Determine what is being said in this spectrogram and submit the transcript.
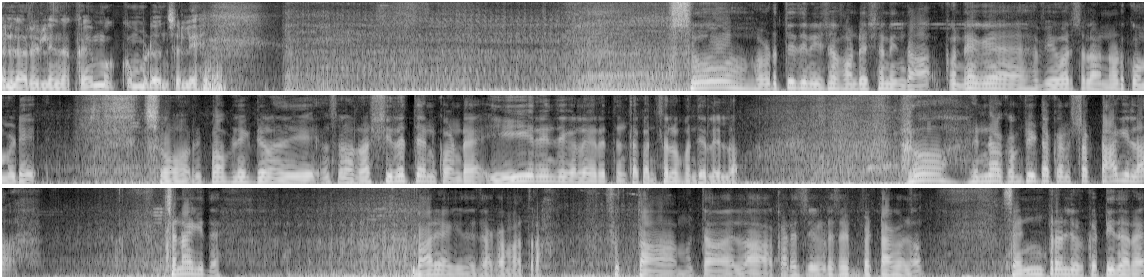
ಎಲ್ಲರೂ ಇಲ್ಲಿಂದ ಕೈ ಮುಕ್ಕೊಂಬಿಡು ಒಂದ್ಸಲಿ. ಸೊ ಹೊಡ್ತಿದ್ದೀನಿ ಈಶಾ ಫೌಂಡೇಶನಿಂದ ಕೊನೆಗೆ ವ್ಯೂವರ್ಸ್ ಎಲ್ಲ ನೋಡ್ಕೊಂಬಿಡಿ. ಸೊ ರಿಪಬ್ಲಿಕ್ ಡೇ ಒಂದ್ಸಲ ರಶ್ ಇರುತ್ತೆ ಅಂದ್ಕೊಂಡೆ ಈ ರೇಂಜಿಗೆಲ್ಲ ಇರುತ್ತೆ ಅಂತ ಕನ್ಸಲ್ಲಿ ಬಂದಿರಲಿಲ್ಲ. ಹೋ ಇನ್ನೂ ಕಂಪ್ಲೀಟಾಗಿ ಕನ್ಸ್ಟ್ರಕ್ಟ್ ಆಗಿಲ್ಲ. ಚೆನ್ನಾಗಿದೆ. ಭಾರಿ ಆಗಿದೆ ಜಾಗ ಮಾತ್ರ. ಸುತ್ತಮುತ್ತ ಎಲ್ಲ ಆ ಕಡೆ ಸೈಡ್ ಬೆಟ್ಟಗಳು. ಸೆಂಟ್ರಲ್ಲಿ ಇವ್ರು ಕಟ್ಟಿದ್ದಾರೆ.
